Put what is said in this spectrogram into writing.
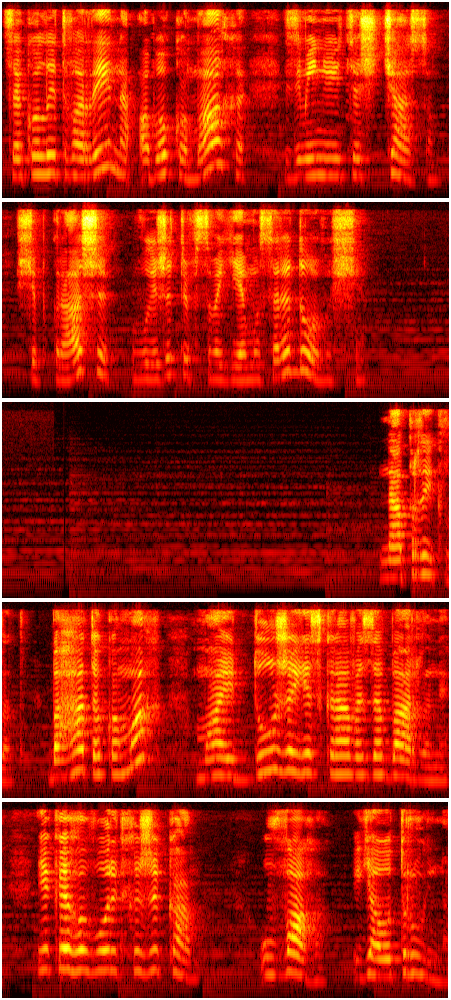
це коли тварина або комаха змінюється з часом, щоб краще вижити в своєму середовищі. Наприклад, багато комах мають дуже яскраве забарвлення, яке говорить хижакам Увага! Я отруйна.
